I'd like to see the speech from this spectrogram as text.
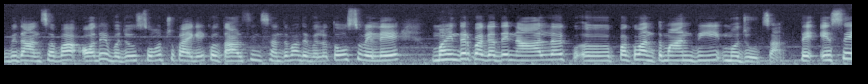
ਵਿਧਾਨ ਸਭਾ ਅਹੁਦੇ ਵਜੋਂ ਸਹੁੰ ਚੁਕਾਏ ਗਏ ਕੁਲਤਾਰ ਸਿੰਘ ਸੰਧਵਾ ਦੇ ਵੱਲੋਂ, ਤਾਂ ਉਸ ਵੇਲੇ ਮਹਿੰਦਰ ਭਗਤ ਦੇ ਨਾਲ ਭਗਵੰਤ ਮਾਨ ਵੀ ਮੌਜੂਦ ਸਨ। ਤੇ ਇਸੇ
